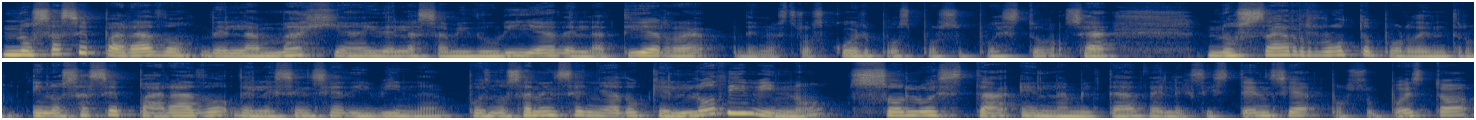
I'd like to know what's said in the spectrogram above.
nos ha separado de la magia y de la sabiduría de la tierra, de nuestros cuerpos, por supuesto. O sea, nos ha roto por dentro y nos ha separado de la esencia divina, pues nos han enseñado que lo divino solo está en la mitad de la existencia, por supuesto,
